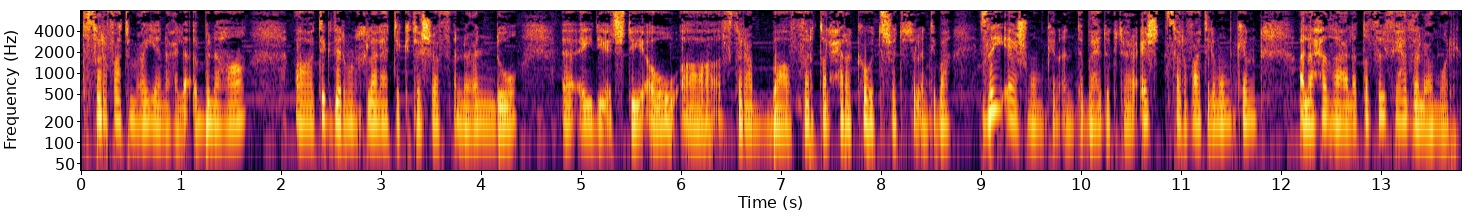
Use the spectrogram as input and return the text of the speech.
تصرفات معينة على ابنها. تقدر من خلالها تكتشف انه عنده اي دي اتش دي أو اضطراب فرط الحركة وتشتت الانتباه. زي إيش ممكن أنتبه دكتورة؟ إيش التصرفات اللي ممكن ألاحظها على طفل في هذا العمر؟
